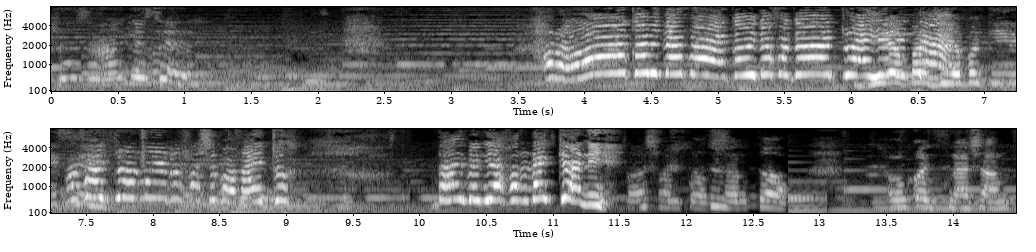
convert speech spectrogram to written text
কি হয়েছে কি হয়েছে? হারা কবিতা পা কবিতা পা গো একটু আইয়ে কি একটু আমার বাবা একটু দাই বেবি আফার ডাইকে আনি। শান্ত শান্ত। আমার না শান্ত।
